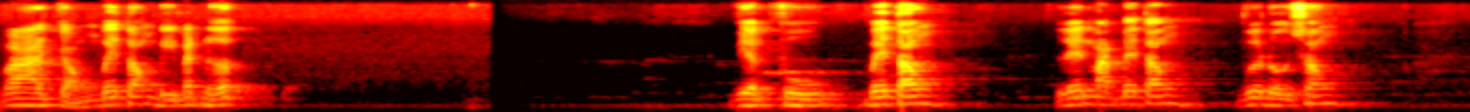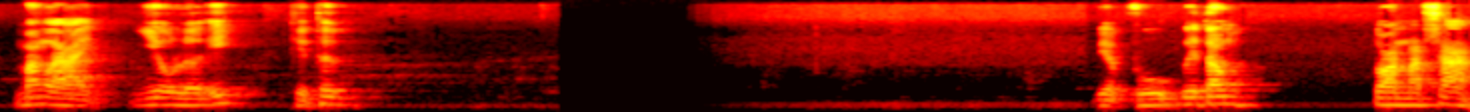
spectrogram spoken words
và chống bê tông bị mất nước. Việc phủ bê tông lên mặt bê tông vừa đổ xong, mang lại nhiều lợi ích thiết thực. Việc phủ bê tông toàn mặt sàn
